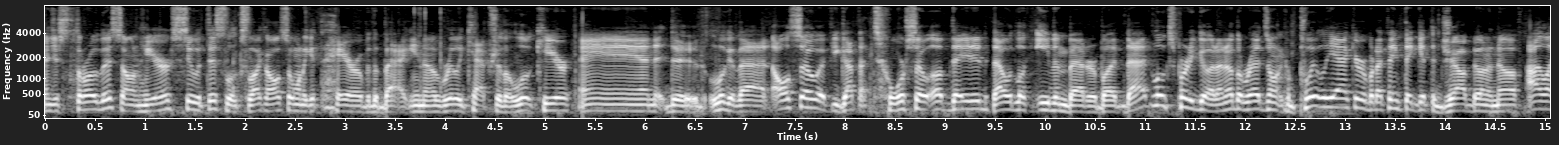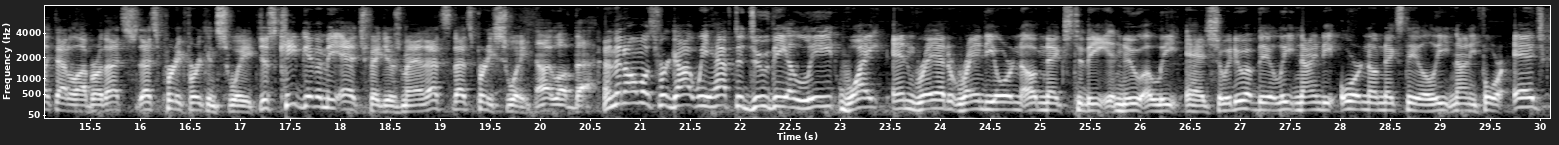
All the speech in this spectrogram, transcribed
and just throw this on here, see what this looks like. I also want to get the hair over the back, you know, really capture the look here. And, dude, look at that. Also, if you got the torso updated, that would look even better, but that looks pretty good. I know the reds aren't completely accurate, but I think they get the job done enough. I like that a lot, bro. That's that's pretty freaking sweet. Just keep giving me Edge figures, man. That's that's pretty sweet. I love that. And then almost forgot we have to do the Elite White and Red Randy Orton up next to the new Elite Edge. So we do have the Elite 90 Orton up next to the Elite 94 Edge.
